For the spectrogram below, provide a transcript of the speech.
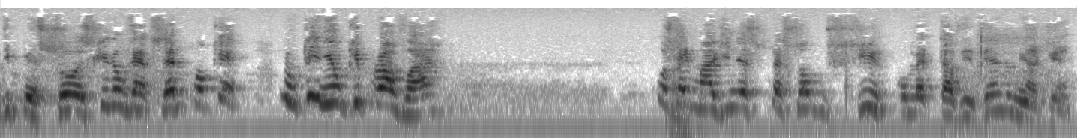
de pessoas que não recebem porque não tem nem o que provar. Você imagina esse pessoal do circo, como é que está vivendo, minha gente?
